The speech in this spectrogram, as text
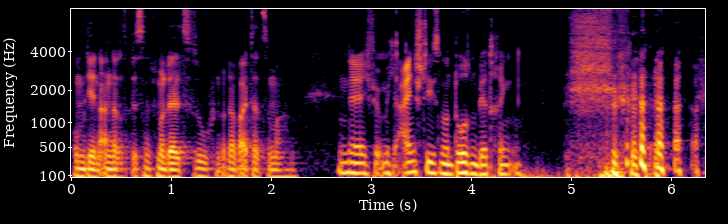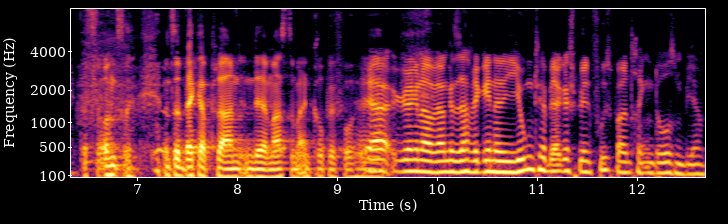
um dir ein anderes Businessmodell zu suchen oder weiterzumachen? Nee, ich würde mich einschließen und Dosenbier trinken. das war unsere, unser Backup-Plan in der Mastermind-Gruppe vorher. Ja, genau. Wir haben gesagt, wir gehen in die Jugendherberge, spielen Fußball und trinken Dosenbier.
